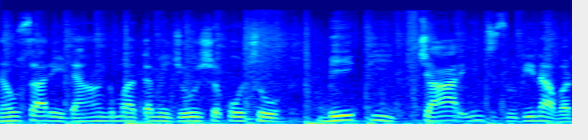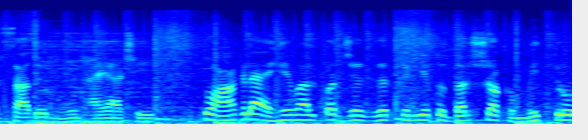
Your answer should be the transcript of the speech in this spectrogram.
નવસારી, ડાંગમાં તમે જોઈ શકો છો બેથી ચાર ઇંચ સુધીના વરસાદો નોંધાયા છે. તો આગલા અહેવાલ પર નજર કરીએ તો દર્શક મિત્રો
